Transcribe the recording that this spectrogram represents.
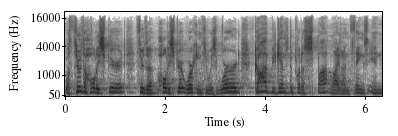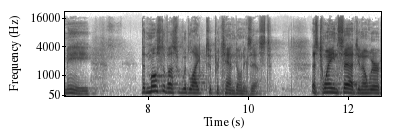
Well, through the Holy Spirit, through the Holy Spirit working through His Word, God begins to put a spotlight on things in me that most of us would like to pretend don't exist. As Twain said, you know, we're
